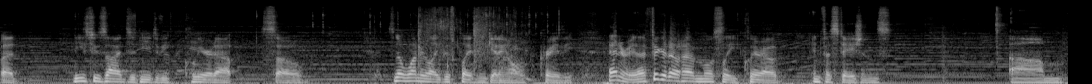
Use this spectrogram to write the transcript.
But these two sides just need to be cleared up, so it's no wonder like this place is getting all crazy. Anyway, I figured out how to mostly clear out infestations. Um,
